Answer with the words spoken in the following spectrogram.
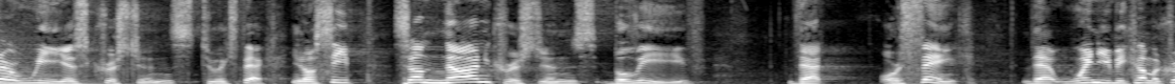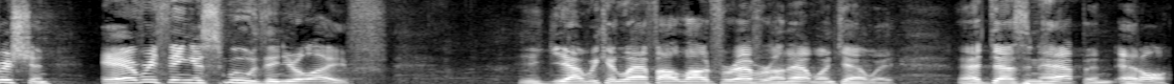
What are we as Christians to expect? You know, see, some non Christians believe that or think that when you become a Christian, everything is smooth in your life. Yeah, we can laugh out loud forever on that one, can't we? That doesn't happen at all.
